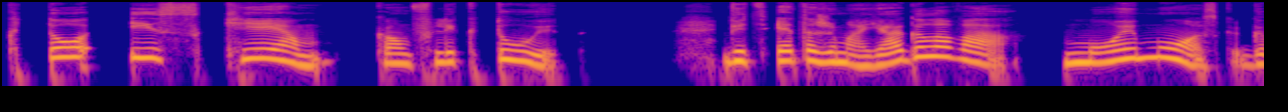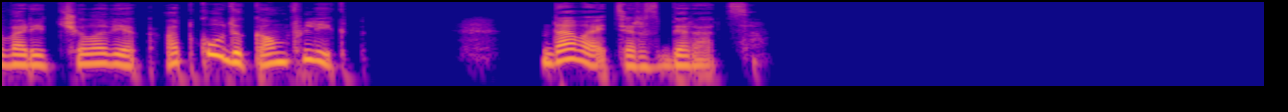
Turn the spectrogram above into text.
Кто и с кем конфликтует? Ведь это же моя голова, мой мозг, говорит человек. Откуда конфликт? Давайте разбираться.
